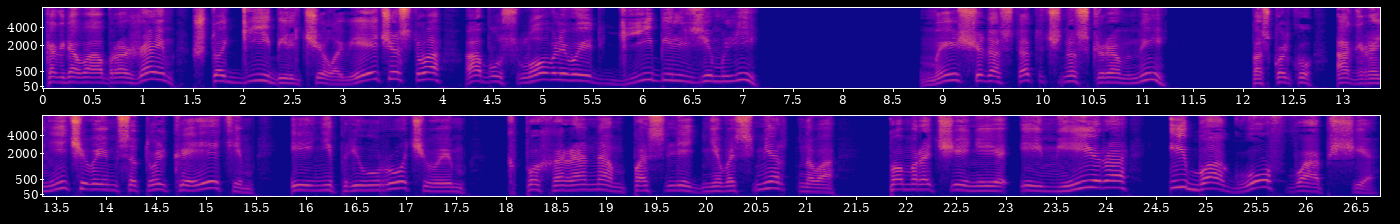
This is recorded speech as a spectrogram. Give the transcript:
когда воображаем, что гибель человечества обусловливает гибель Земли. Мы еще достаточно скромны, поскольку ограничиваемся только этим и не приурочиваем к похоронам последнего смертного помрачения и мира, и богов вообще.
